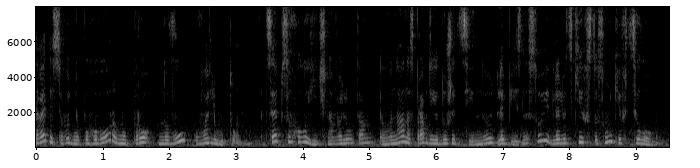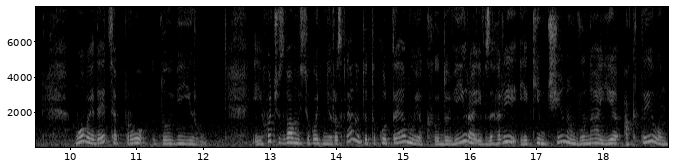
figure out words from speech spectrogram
Давайте сьогодні поговоримо про нову валюту. Це психологічна валюта. Вона насправді є дуже цінною для бізнесу і для людських стосунків в цілому. Мова йдеться про довіру. І хочу з вами сьогодні розглянути таку тему, як довіра, і взагалі, яким чином вона є активом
